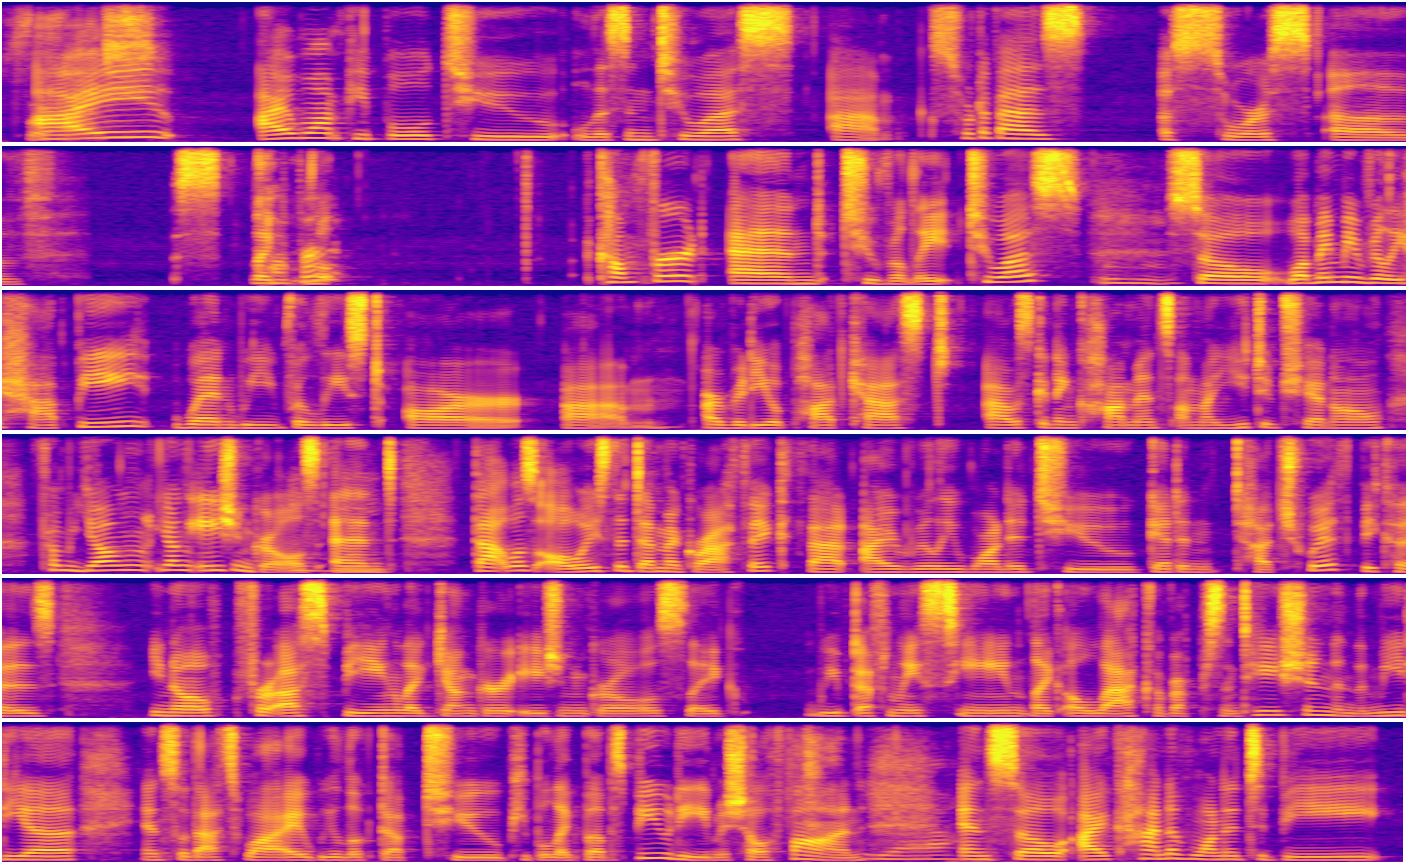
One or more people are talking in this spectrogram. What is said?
for I us? I want people to listen to us um, sort of as a source of like Comfort? Comfort and to relate to us. Mm-hmm. So what made me really happy when we released our um, our video podcast, I was getting comments on my YouTube channel from young young Asian girls, Mm-hmm. and that was always the demographic that I really wanted to get in touch with because, you know, for us being like younger Asian girls, like we've definitely seen like a lack of representation in the media and so that's why we looked up to people like Bubz Beauty, Michelle Phan. Yeah. And so I kind of wanted to be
